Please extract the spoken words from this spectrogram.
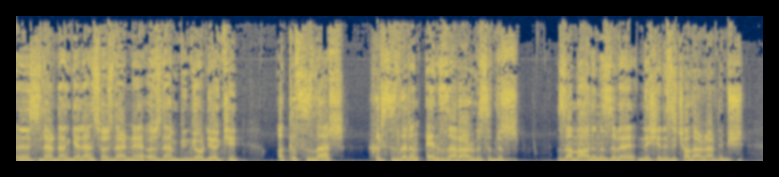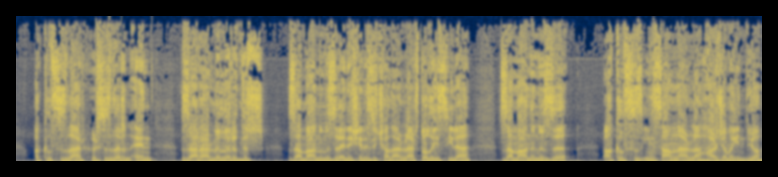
e, sizlerden gelen sözler ne? Özlem Güngör diyor ki akılsızlar hırsızların en zararlısıdır. Zamanınızı ve neşenizi çalarlar demiş. Akılsızlar hırsızların en zararlılarıdır. Zamanınızı ve neşenizi çalarlar. Dolayısıyla zamanınızı akılsız insanlarla harcamayın diyor.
